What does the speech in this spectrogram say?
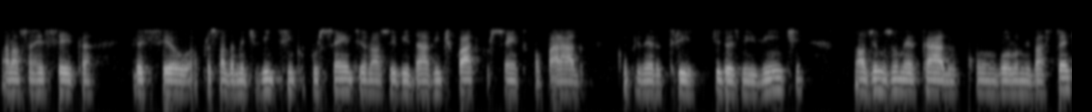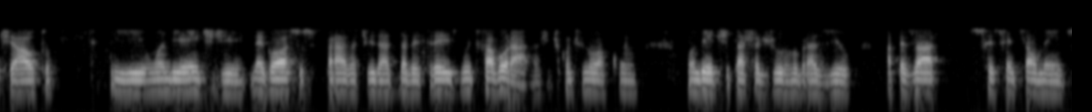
A nossa receita cresceu aproximadamente 25% e o nosso EBITDA 24% comparado com o primeiro TRI de 2020. Nós vimos um mercado com um volume bastante alto e um ambiente de negócios para as atividades da B3 muito favorável. A gente continua com um ambiente de taxa de juros no Brasil, apesar dos recentes aumentos,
